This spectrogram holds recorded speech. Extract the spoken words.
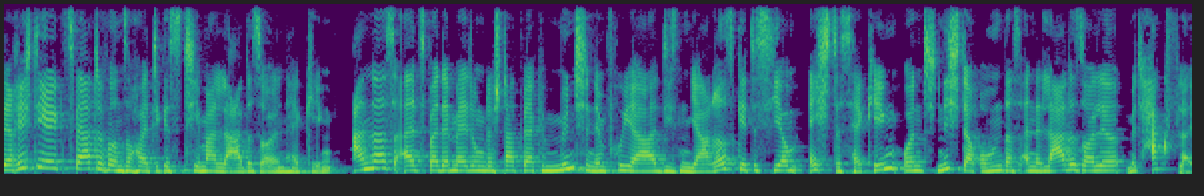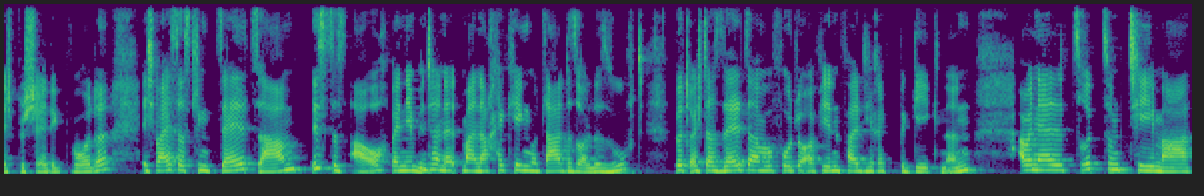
der richtige Experte für unser heutiges Thema Ladesäulenhacking. Anders als bei der Meldung der Stadtwerke München im Frühjahr diesen Jahres geht es hier um echtes Hacking und nicht darum, dass eine Ladesäule mit Hackfleisch beschädigt wurde. Ich weiß, das klingt seltsam, ist es auch. Wenn ihr im Internet mal nach Hacking und Ladesäule sucht, wird euch das seltsame Foto auf jeden Fall direkt begegnen. Aber zurück zum Thema.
